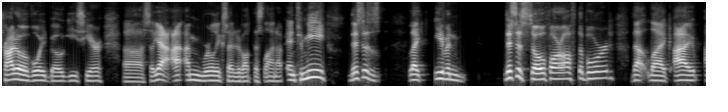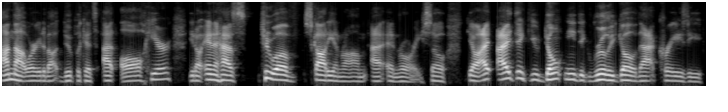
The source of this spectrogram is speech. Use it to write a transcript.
try to avoid bogeys here. Uh, so yeah, I, I'm really excited about this lineup. And to me, this is like even this is so far off the board that like I I'm not worried about duplicates at all here. You know, and it has two of Scotty and Rahm uh, and Rory. So, you know, I, I think you don't need to really go that crazy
